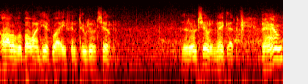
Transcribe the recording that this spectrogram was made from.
Oliver boy and his wife and two little children. The little children, they got drowned.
